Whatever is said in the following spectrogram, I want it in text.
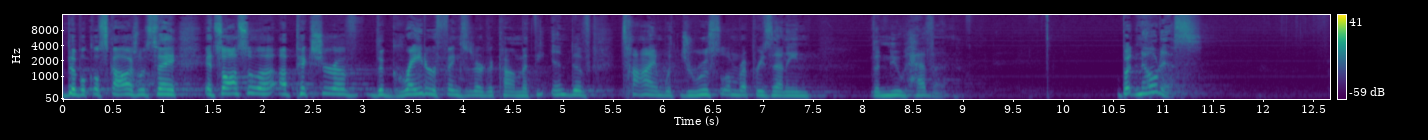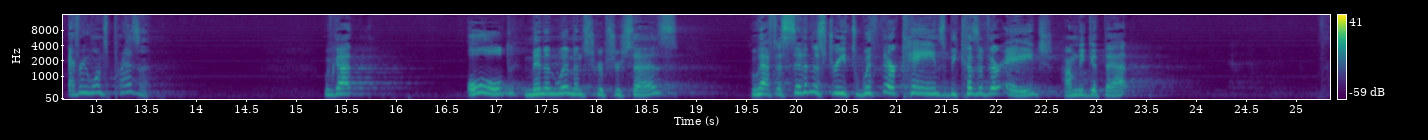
biblical scholars would say it's also a, a picture of the greater things that are to come at the end of time, with Jerusalem representing the new heaven. But notice, everyone's present. We've got old men and women, scripture says, who have to sit in the streets with their canes because of their age. How many get that?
